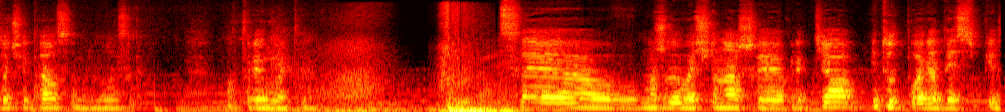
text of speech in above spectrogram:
дочекався, будь ласка, отримуйте. Це можливо ще наше укриття. І тут поряд десь під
